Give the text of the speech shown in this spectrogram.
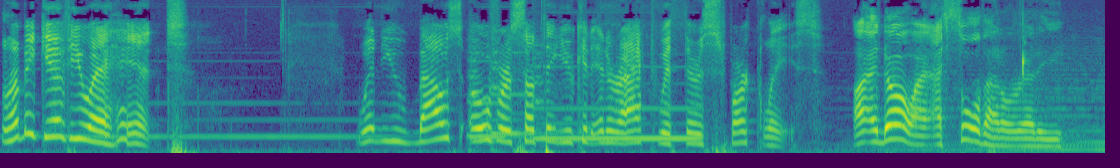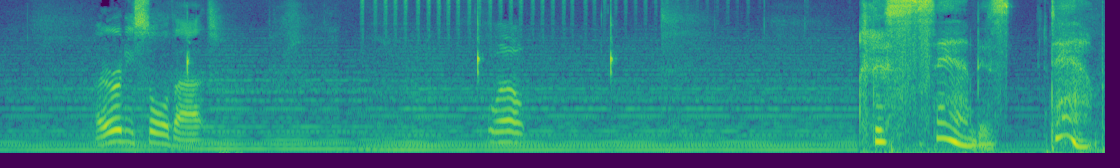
Let me give you a hint. When you mouse over something you can interact with, there's sparklies. I I know, I, I saw that already. I already saw that. Well, This sand is damp.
